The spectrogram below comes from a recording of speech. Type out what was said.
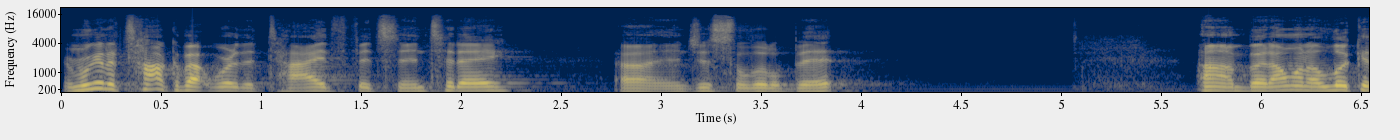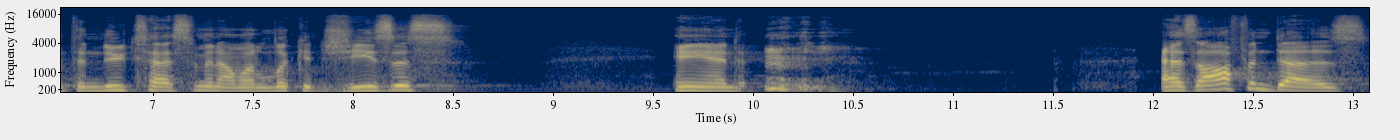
And we're going to talk about where the tithe fits in today uh, in just a little bit. Um, but I want to look at the New Testament. I want to look at Jesus. And as often does,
